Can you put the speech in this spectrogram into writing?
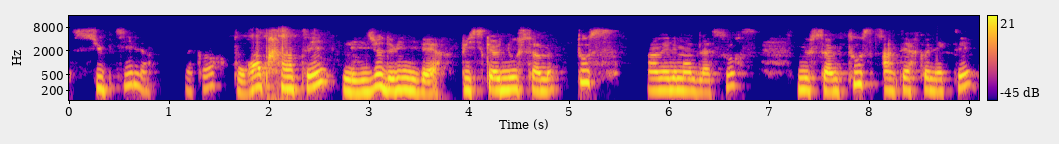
subtils, d'accord, pour emprunter les yeux de l'univers, puisque nous sommes tous un élément de la source nous sommes tous interconnectés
